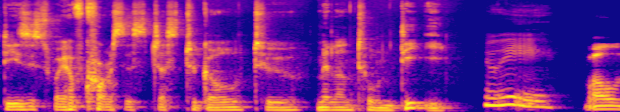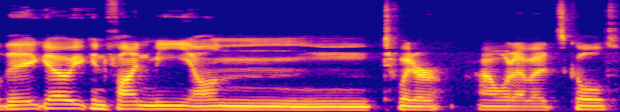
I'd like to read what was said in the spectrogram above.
the easiest way, of course, is just to go to millerntor.de. Oui. Well, there you go. You can find me on Twitter, or whatever it's called.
